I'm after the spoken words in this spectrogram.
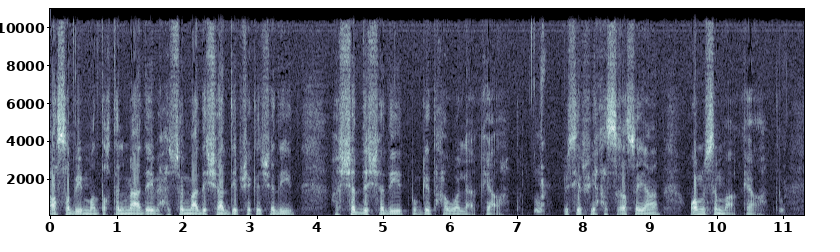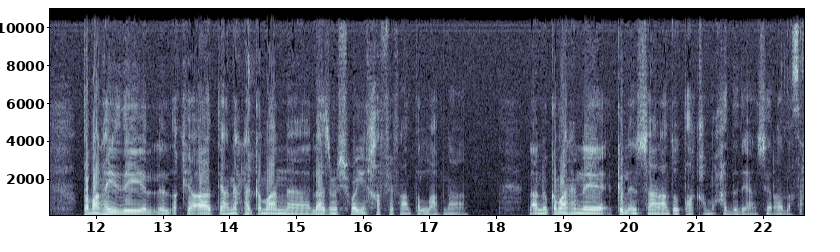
عصبي من منطقة المعدة بحسوا المعدة شادة بشكل شديد. هالشد الشديد ممكن يتحول لإقياءات. نعم. بصير في حس غثيان ومن ثم إقياءات. طبعا هيدي ال- الإقياءات يعني نحن كمان آه، لازم شوي نخفف عن طلابنا لأنه كمان هن كل إنسان عنده طاقة محددة يعني سير هذا. صح.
